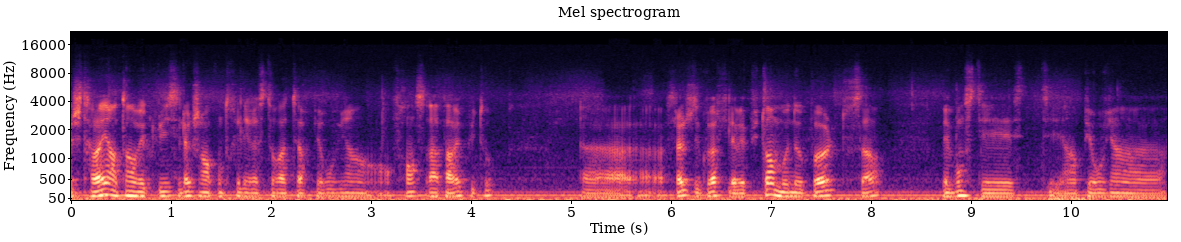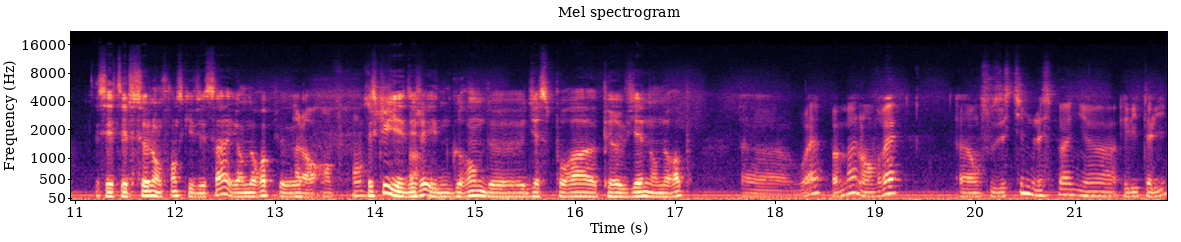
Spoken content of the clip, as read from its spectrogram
j'ai travaillé un temps avec lui, c'est là que j'ai rencontré les restaurateurs péruviens en France, à Paris plutôt. C'est là que j'ai découvert qu'il avait plutôt un monopole, tout ça. Mais bon, c'était un péruvien. euh, C'était le seul en France qui faisait ça et en Europe. euh, Alors en France. Est-ce qu'il y a déjà une grande euh, diaspora péruvienne en Europe? Euh, ouais, pas mal en vrai. On sous-estime l'Espagne et l'Italie.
